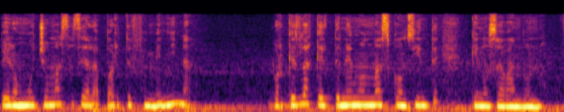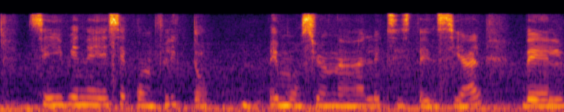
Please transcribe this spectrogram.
pero mucho más hacia la parte femenina, porque es la que tenemos más consciente que nos abandonó. Sí, viene ese conflicto emocional, existencial, del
